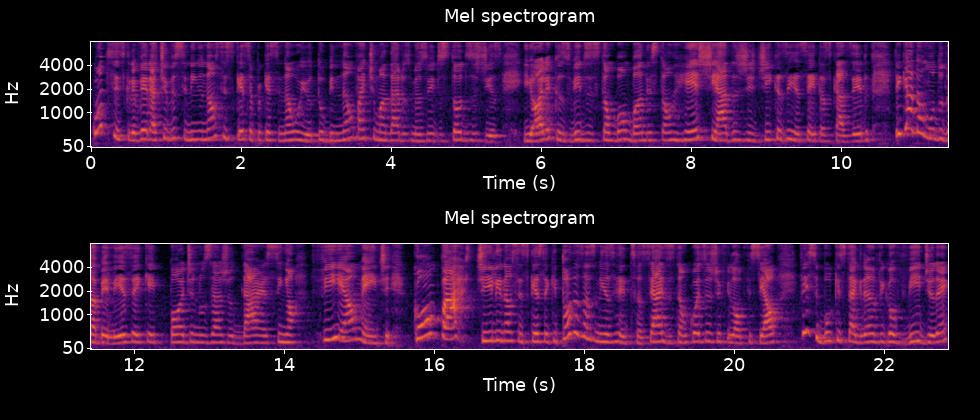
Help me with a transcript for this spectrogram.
Quando se inscrever, ative o sininho, não se esqueça, porque senão o YouTube não vai te mandar os meus vídeos todos os dias. E olha que os vídeos estão bombando, estão recheados de dicas e receitas caseiras ligado ao mundo da beleza e que pode nos ajudar, assim, ó, fielmente. Compartilhe, não se esqueça que todas as minhas redes sociais estão Coisas de Filó Oficial, Facebook, Instagram, Vigo Vídeo, né?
